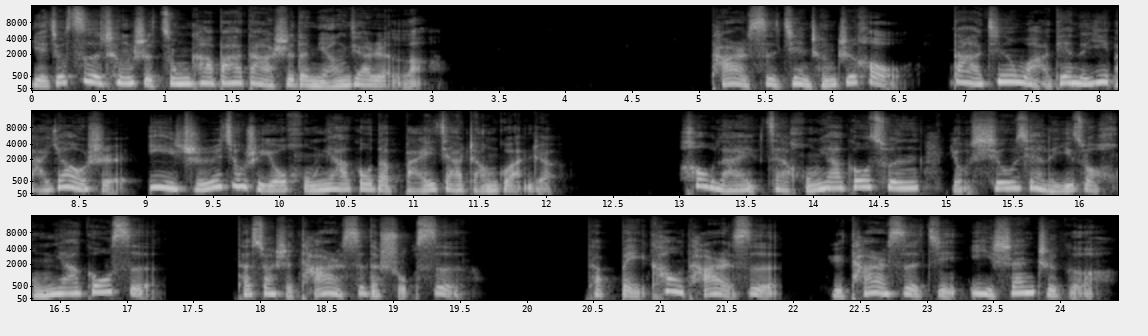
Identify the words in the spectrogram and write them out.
也就自称是宗喀巴大师的娘家人了。塔尔寺建成之后，大金瓦店的一把钥匙一直就是由洪崖沟的白家掌管着。后来在洪崖沟村又修建了一座洪崖沟寺，它算是塔尔寺的属寺。它北靠塔尔寺，与塔尔寺仅一山之隔。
